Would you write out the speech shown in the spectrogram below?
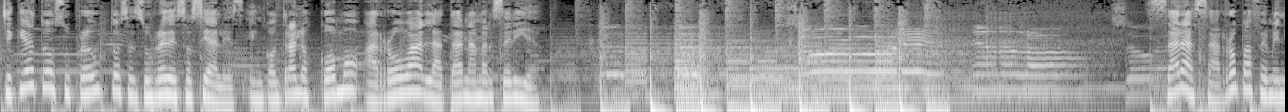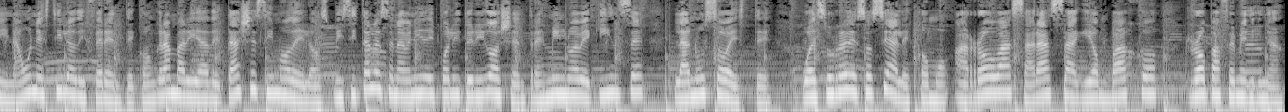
Chequea todos sus productos en sus redes sociales. Encontralos como arroba La Tana Mercería. Sarasa, ropa femenina, un estilo diferente, con gran variedad de talles y modelos. Visítalos en Avenida Hipólito Yrigoyen, 3915, Lanús Oeste, o en sus redes sociales como arroba sarasa-ropa femenina.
